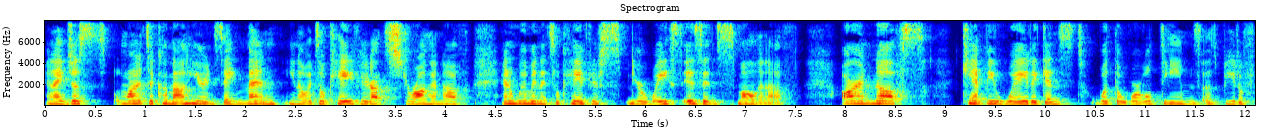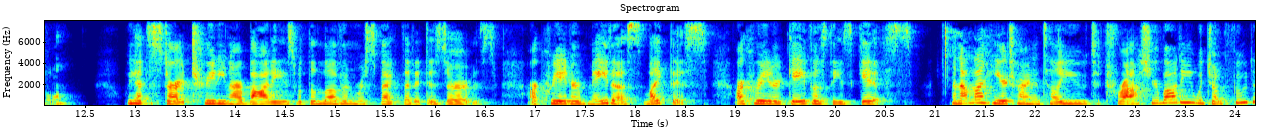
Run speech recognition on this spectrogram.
And I just wanted to come out here and say, men, you know, it's okay if you're not strong enough. And women, it's okay if your, your waist isn't small enough. Our enoughs can't be weighed against what the world deems as beautiful. We have to start treating our bodies with the love and respect that it deserves. Our creator made us like this. Our creator gave us these gifts. And I'm not here trying to tell you to trash your body with junk food.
